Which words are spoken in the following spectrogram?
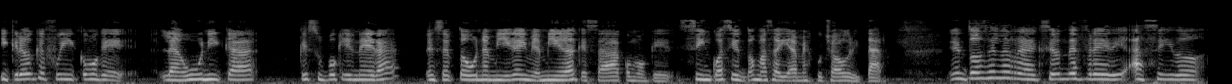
y creo que fui como que la única que supo quién era, excepto una amiga y mi amiga que estaba como que cinco asientos más allá me ha escuchado gritar. Entonces la reacción de Freddy ha sido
